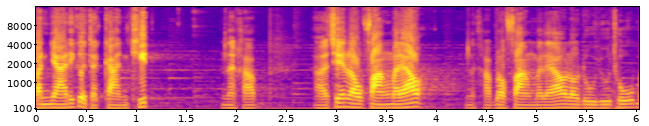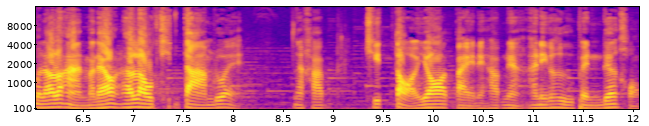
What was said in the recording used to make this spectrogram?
ปัญญาที่เกิดจากการคิดนะครับเช่นเราฟังมาแล้วนะครับเราฟังมาแล้วเราดู YouTube มาแล้วเราอ่านมาแล้ว แล้วเราคิดตามด้วยนะครับ คิดต่อยอดไปนะครับเนี่ยอันนี้ก็คือเป็นเรื่องของ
